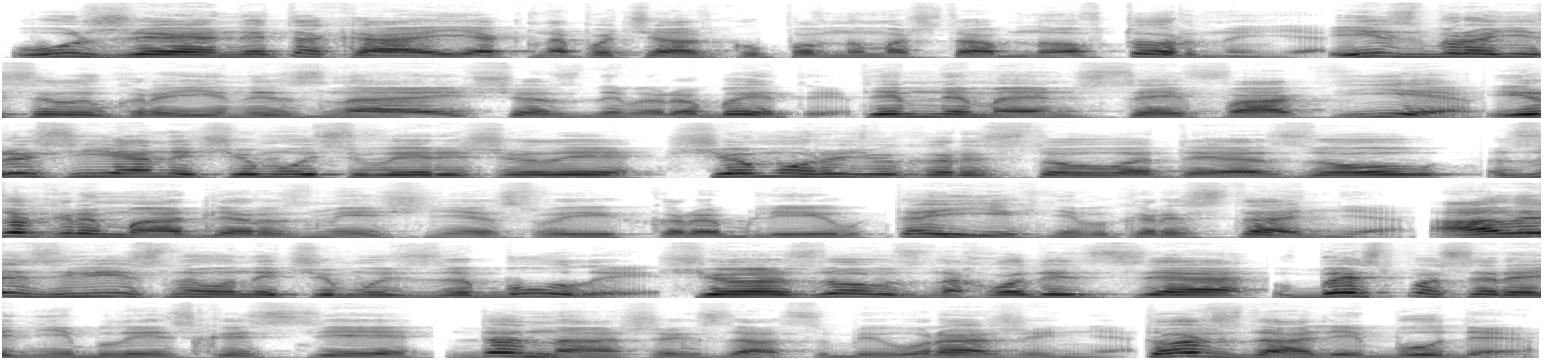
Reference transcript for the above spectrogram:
уже не така, як на початку повномасштабного вторгнення. І збройні сили України знають, що з ними робити. Тим не менш, цей факт є. І росіяни чомусь вирішили, що можуть використовувати Азов, зокрема для розміщення своїх кораблів та їхнє використання. Але звісно, вони чомусь забули, що Азов знаходиться в безпосередній близькості до наших засобів ураження. Тож далі буде.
